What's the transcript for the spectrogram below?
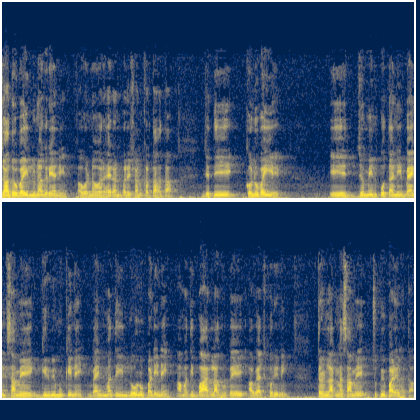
જાદવભાઈ લુનાગરિયાને અવારનવાર હેરાન પરેશાન કરતા હતા. જેથી કનુભાઈએ એ જમીન પોતાની બેંક સામે ગીરવી મૂકીને બેંકમાંથી લોન ઉપાડીને આમાંથી બાર લાખ રૂપિયા આ વ્યાજખોરીની ત્રણ લાખના સામે ચૂકવી પાડેલ હતા.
